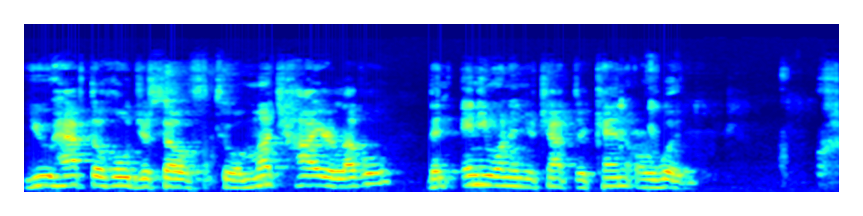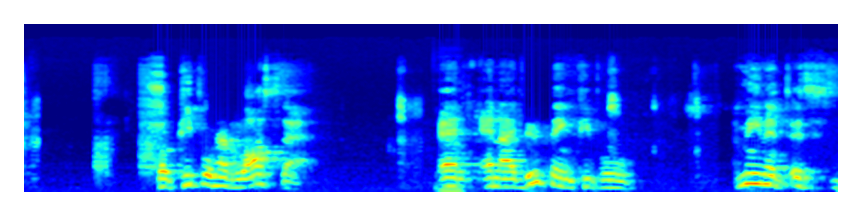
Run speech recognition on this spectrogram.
you have to hold yourself to a much higher level than anyone in your chapter can or would. But people have lost that. And and I do think people I mean it, it's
